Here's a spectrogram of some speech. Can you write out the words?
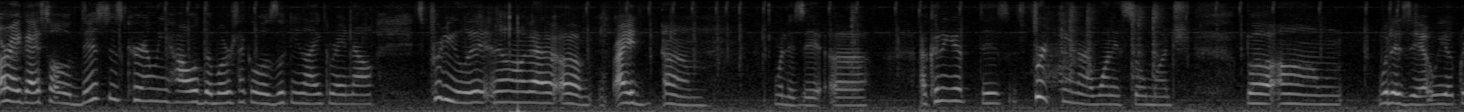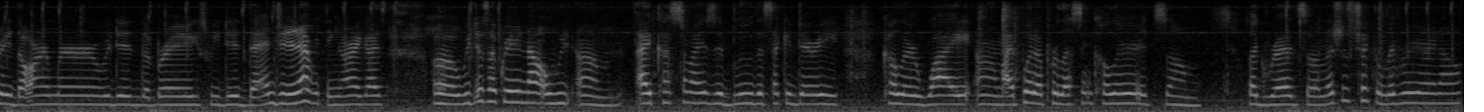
Alright, guys, so this is currently how the motorcycle is looking like right now. It's pretty lit. Now I got, um, I, um, what is it? Uh, I couldn't get this. Freaking, I wanted so much. But, um, what is it? We upgraded the armor, we did the brakes, we did the engine and everything. All right, guys. Uh, we just upgraded now. We um, I customized it blue, the secondary color white. Um, I put a pearlescent color. It's um, like red. So let's just check the livery right now.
